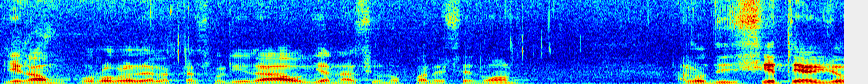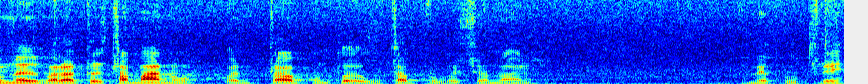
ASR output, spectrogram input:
llegamos por obra de la casualidad o ya nace uno con ese don. A los 17 años yo me desbarato esta mano, cuando estaba a punto de debutar profesional. Me frustré.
